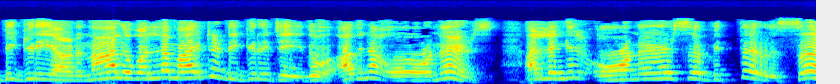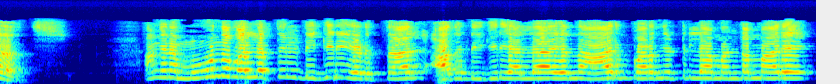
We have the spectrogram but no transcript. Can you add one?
ഡിഗ്രിയാണ്. നാല് കൊല്ലമായിട്ട് ഡിഗ്രി ചെയ്തു. അതിന് ഓണേഴ്സ് അല്ലെങ്കിൽ ഓണേഴ്സ് വിത്ത് റിസർച്ച്. അങ്ങനെ മൂന്ന് കൊല്ലത്തിൽ ഡിഗ്രി എടുത്താൽ അത് ഡിഗ്രി അല്ല എന്ന് ആരും പറഞ്ഞിട്ടില്ല മണ്ടന്മാരെ.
